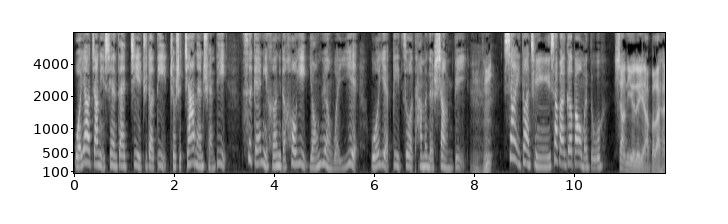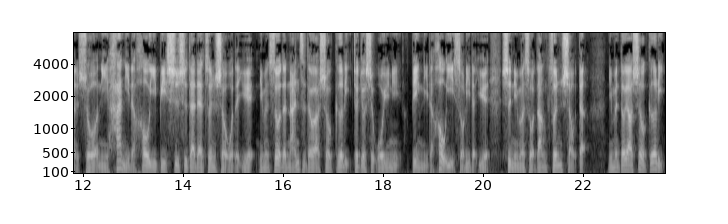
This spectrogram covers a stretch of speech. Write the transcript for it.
我要将你现在寄居的地，就是迦南全地，赐给你和你的后裔永远为业，我也必做他们的上帝。嗯哼，下一段，请下凡哥帮我们读。上帝又对亚伯拉罕说：“你和你的后裔必世世代代遵守我的约，你们所有的男子都要受割礼，这就是我与你并你的后裔所立的约，是你们所当遵守的。你们都要受割礼，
